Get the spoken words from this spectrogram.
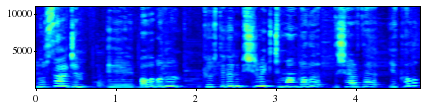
Nursel'cim, e, balabanın köftelerini pişirmek için mangalı dışarıda yakalım.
